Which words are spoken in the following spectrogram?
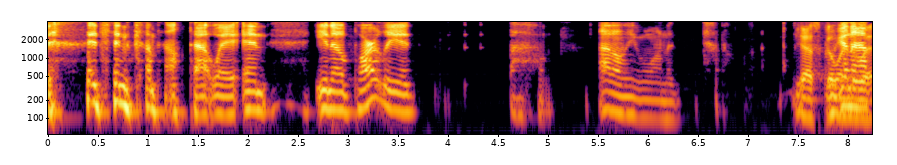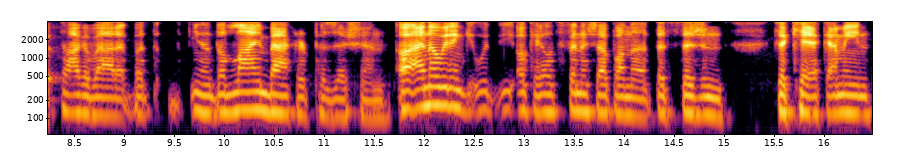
it didn't come out that way, and you know, partly it. I don't even want to. Yes, go We're gonna have it. to talk about it, but you know, the linebacker position. Uh, I know we didn't get. we- Okay, let's finish up on the, the decision to kick. I mean,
